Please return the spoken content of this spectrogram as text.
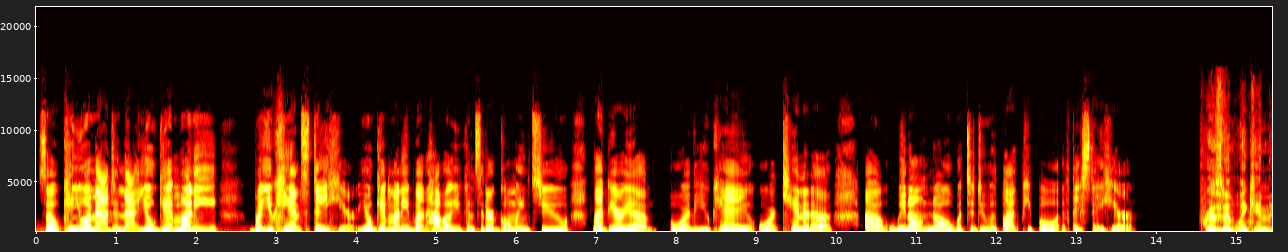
So can you imagine that? You'll get money, but you can't stay here. You'll get money, but how about you consider going to Liberia or the UK or Canada. Uh, we don't know what to do with Black people if they stay here. President Lincoln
